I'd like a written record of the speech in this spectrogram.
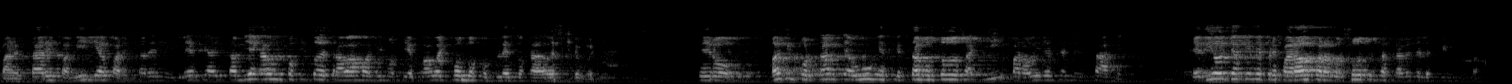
Para estar en familia, para estar en la iglesia y también hago un poquito de trabajo al mismo tiempo, hago el combo completo cada vez que voy. Pero más importante aún es que estamos todos aquí para oír ese mensaje que Dios ya tiene preparado para nosotros a través del Espíritu Santo.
